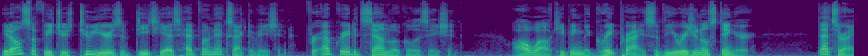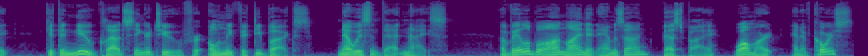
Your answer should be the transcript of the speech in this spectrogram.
It also features two years of DTS Headphone X activation for upgraded sound localization, all while keeping the great price of the original Stinger. That's right, get the new Cloud Stinger 2 for only 50 bucks. Now isn't that nice? Available online at Amazon, Best Buy, Walmart, and of course,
